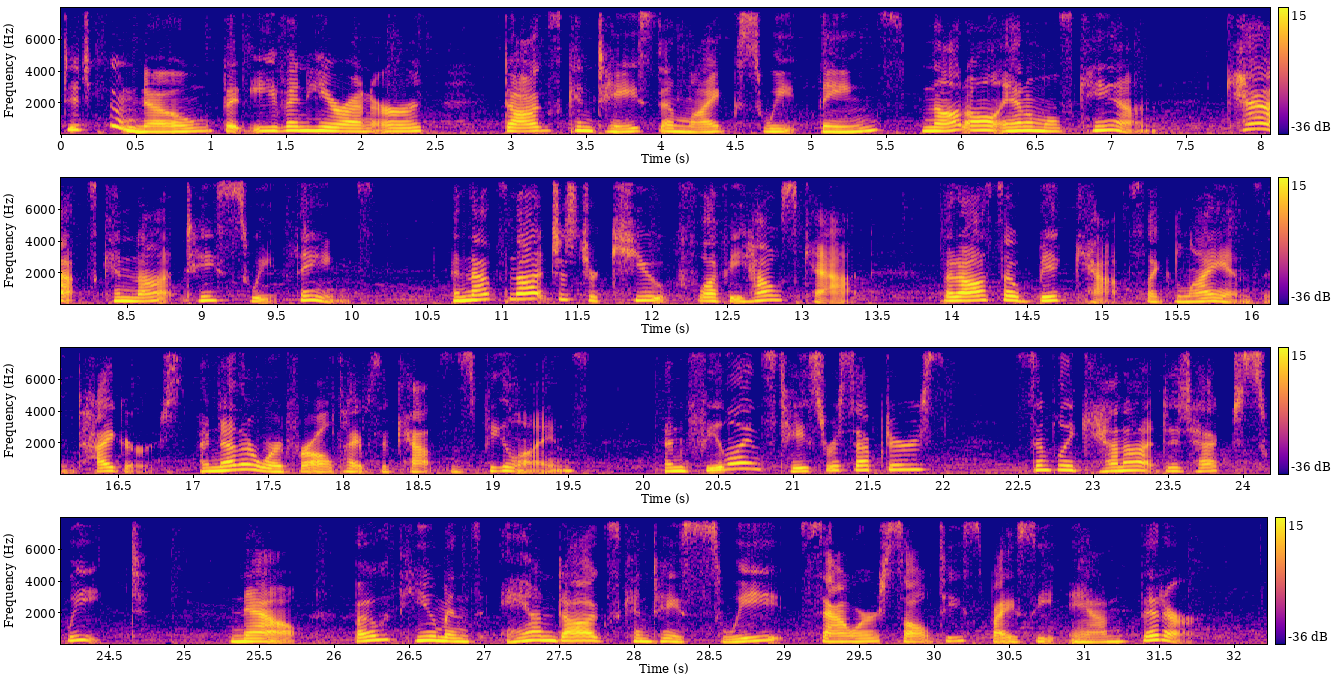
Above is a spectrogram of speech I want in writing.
Did you know that even here on Earth, dogs can taste and like sweet things? Not all animals can. Cats cannot taste sweet things. And that's not just your cute, fluffy house cat, but also big cats like lions and tigers. Another word for all types of cats is felines. And felines' taste receptors simply cannot detect sweet. Now, both humans and dogs can taste sweet, sour, salty, spicy, and bitter.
